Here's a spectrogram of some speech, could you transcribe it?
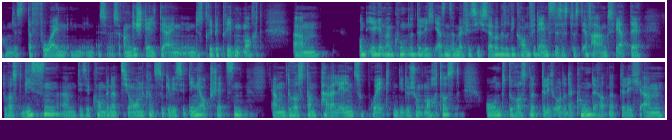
haben das davor in, in, in also als Angestellte in Industriebetrieben gemacht. Ähm, und irgendwann kommt natürlich erstens einmal für sich selber ein bisschen die Konfidenz, das heißt, du hast Erfahrungswerte, du hast Wissen, ähm, diese Kombination kannst du gewisse Dinge abschätzen, ähm, du hast dann Parallelen zu Projekten, die du schon gemacht hast. Und du hast natürlich, oder der Kunde hat natürlich ähm,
